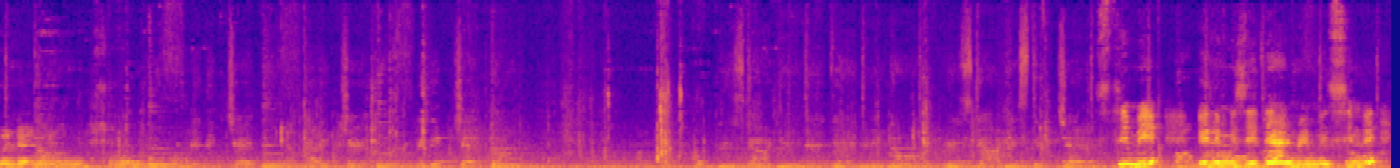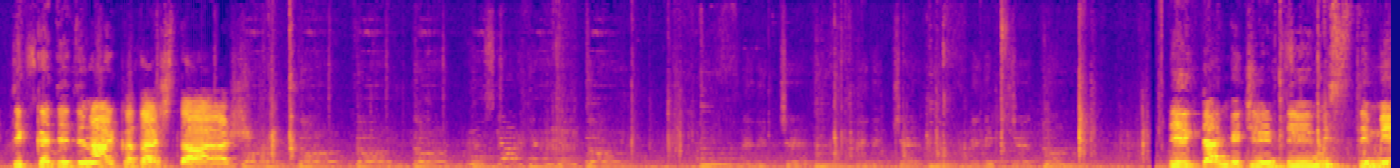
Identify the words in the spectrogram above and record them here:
Böyle Simi elimize değmemesini dikkat edin arkadaşlar. Geçirdiğimiz simi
